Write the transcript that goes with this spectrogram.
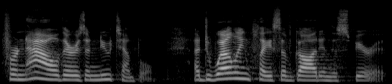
For now there is a new temple, a dwelling place of God in the Spirit.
